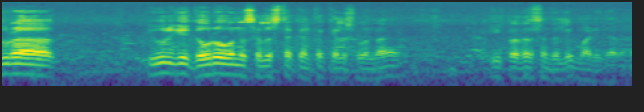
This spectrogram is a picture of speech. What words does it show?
ಇವರ, ಇವರಿಗೆ ಗೌರವವನ್ನು ಸಲ್ಲಿಸ್ತಕ್ಕಂಥ ಕೆಲಸವನ್ನು ಈ ಪ್ರದರ್ಶನದಲ್ಲಿ ಮಾಡಿದ್ದಾರೆ.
